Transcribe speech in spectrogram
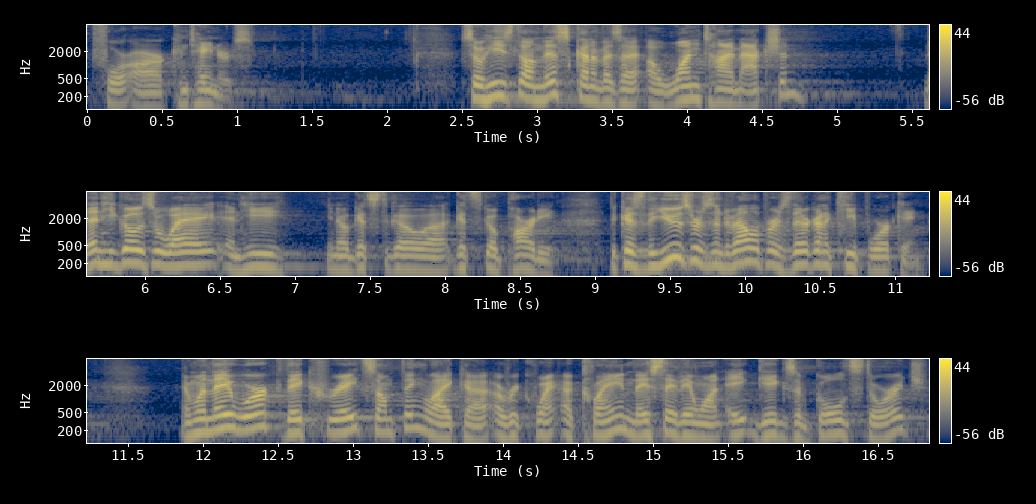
for our containers. So he's done this kind of as a, a one-time action. Then he goes away and he you know, gets, to go, uh, gets to go party. Because the users and developers, they're going to keep working. And when they work, they create something like a, a, a claim. They say they want 8 gigs of gold storage.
